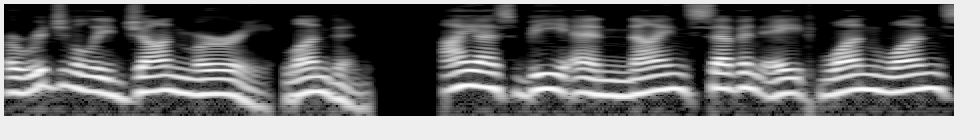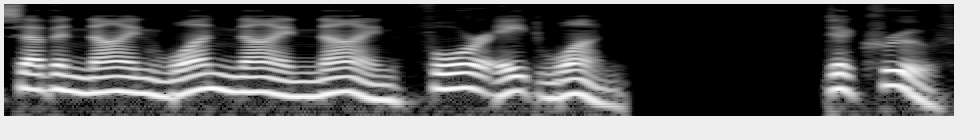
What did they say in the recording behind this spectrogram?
originally John Murray, London. ISBN 978 1179199481 De Kruif,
